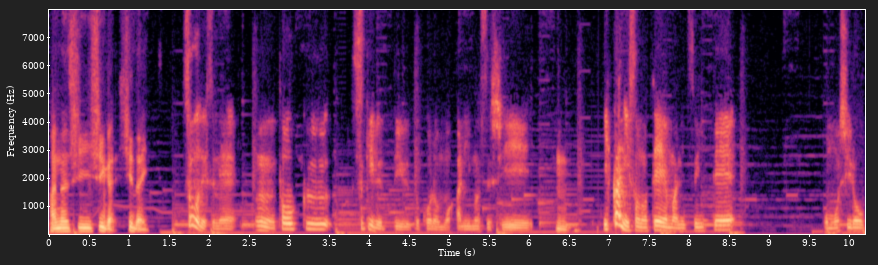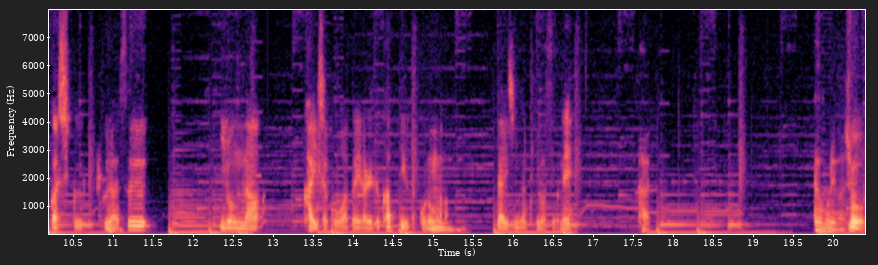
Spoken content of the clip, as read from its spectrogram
話次第次第。そうですね。うん、トークスキルっていうところもありますし、うん。いかにそのテーマについて面白おかしく、プラスいろんな解釈を与えられるかっていうところが大事になってきますよね。頑張りましょう。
